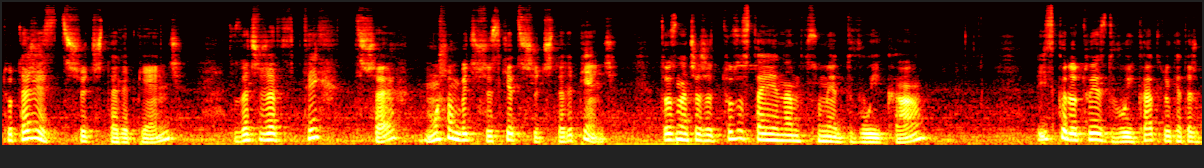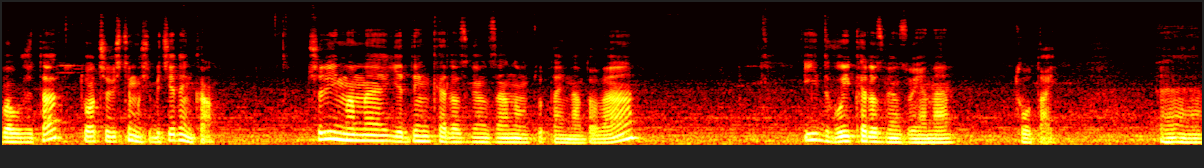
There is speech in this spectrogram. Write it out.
tu też jest 3, 4, 5, to znaczy, że w tych trzech muszą być wszystkie 3, 4, 5. To znaczy, że tu zostaje nam w sumie dwójka. I skoro tu jest dwójka, trójka też była użyta, tu oczywiście musi być jedynka. Czyli mamy jedynkę rozwiązaną tutaj na dole i dwójkę rozwiązujemy tutaj. E,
